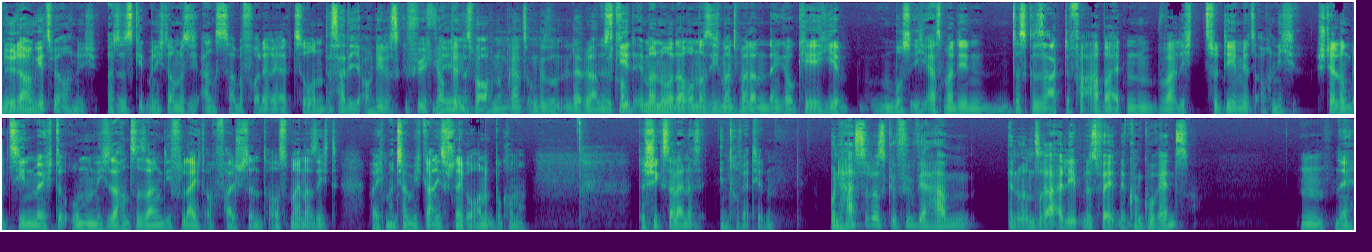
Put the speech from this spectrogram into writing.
Nö, darum geht's mir auch nicht. Also es geht mir nicht darum, dass ich Angst habe vor der Reaktion. Das hatte ich auch nie das Gefühl. Ich glaube, nee. dann ist man auf einem ganz ungesunden Level angekommen. Es geht immer nur darum, dass ich manchmal dann denke, okay, hier muss ich erstmal den, das Gesagte verarbeiten, weil ich zu dem jetzt auch nicht Stellung beziehen möchte, um nicht Sachen zu sagen, die vielleicht auch falsch sind aus meiner Sicht, weil ich manchmal mich gar nicht so schnell geordnet bekomme. Das Schicksal eines Introvertierten. Und hast du das Gefühl, wir haben in unserer Erlebniswelt eine Konkurrenz? Hm, nee.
